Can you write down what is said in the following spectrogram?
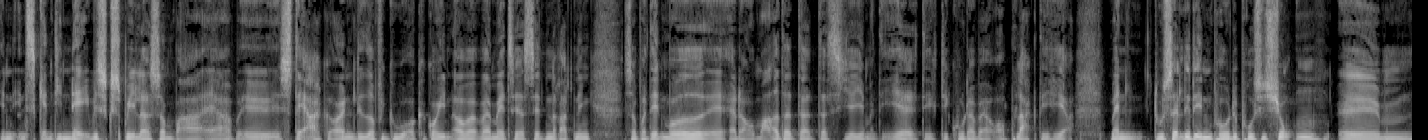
en, en skandinavisk spiller, som bare er øh, stærk og en lederfigur og kan gå ind og være med til at sætte en retning. Så på den måde øh, er der jo meget, der, der, der siger, jamen det, er, det, det kunne da være oplagt det her. Men du er selv lidt inde på det, positionen. Øh,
